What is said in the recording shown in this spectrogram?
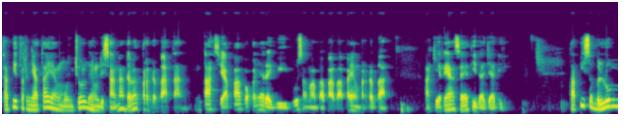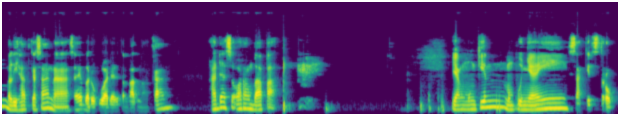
Tapi ternyata yang muncul yang di sana adalah perdebatan. Entah siapa, pokoknya ada ibu-ibu sama bapak-bapak yang berdebat. Akhirnya saya tidak jadi. Tapi sebelum melihat ke sana, saya baru keluar dari tempat makan, ada seorang bapak yang mungkin mempunyai sakit stroke.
